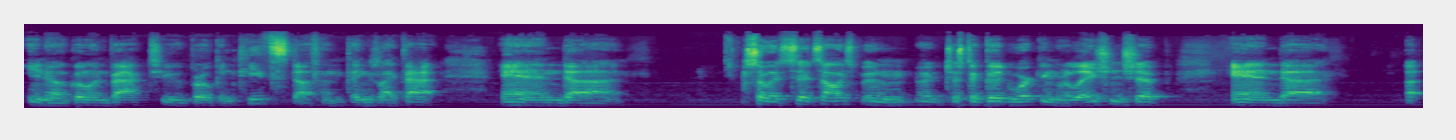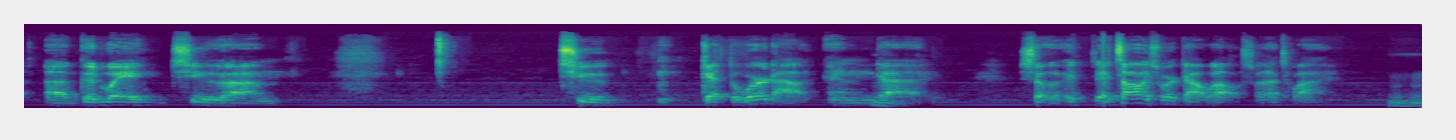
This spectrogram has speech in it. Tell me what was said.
you know, going back to Broken Teeth stuff and things like that, and uh, so it's it's always been uh, just a good working relationship and uh, a, a good way to um, to get the word out, and uh, so it, it's always worked out well. So that's why. hmm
